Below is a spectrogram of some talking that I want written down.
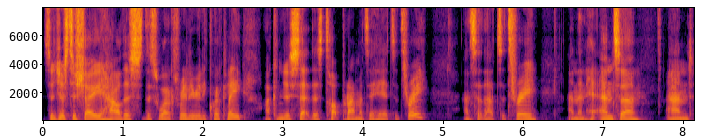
So just to show you how this, this works really, really quickly, I can just set this top parameter here to three and set that to three and then hit enter and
